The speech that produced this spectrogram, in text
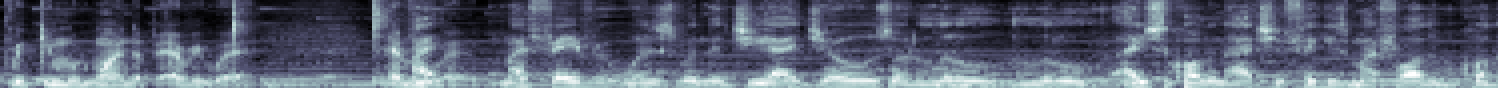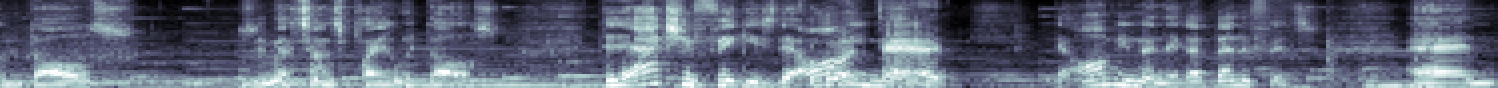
freaking would wind up everywhere, My, everywhere. my favorite was when the GI Joes or the little the little I used to call them action figures. My father would call them dolls. See, my son's playing with dolls. They're action figures. They're Come army on, men. Dad. They're army men. They got benefits, and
